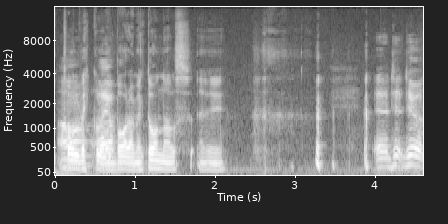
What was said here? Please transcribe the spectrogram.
12 Ja, veckor ja, av bara McDonalds. är ju- Det, det,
